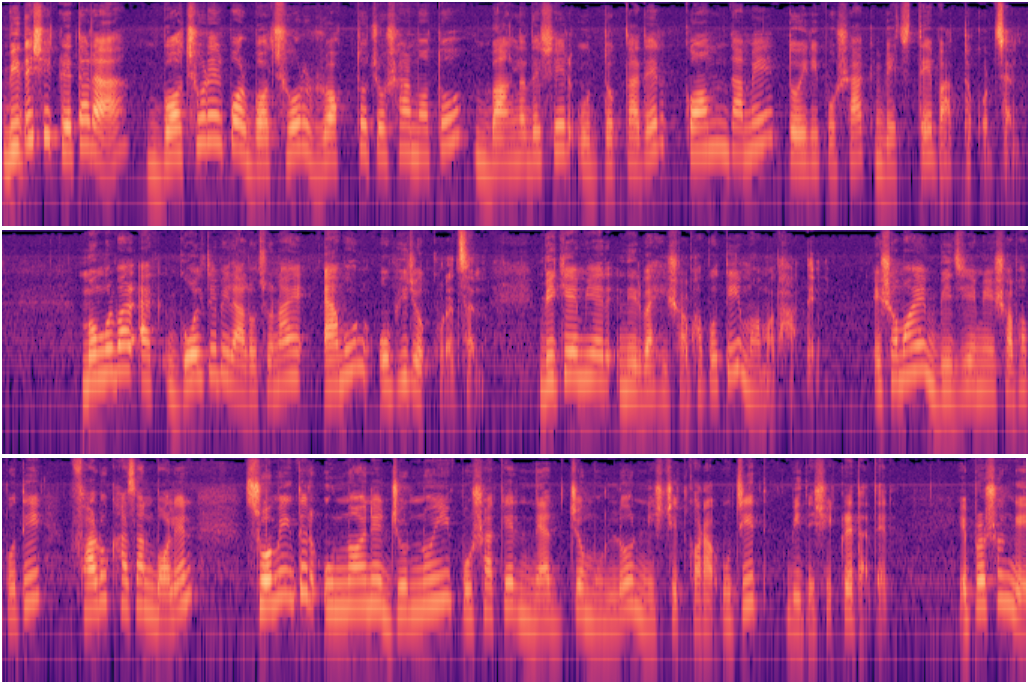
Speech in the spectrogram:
বিদেশি ক্রেতারা বছরের পর বছর রক্ত চোষার মতো বাংলাদেশের উদ্যোক্তাদের কম দামে তৈরি পোশাক বেচতে বাধ্য করছেন। মঙ্গলবার এক গোলটেবিল আলোচনায় এমন অভিযোগ করেছেন। বিকেএমই এর নির্বাহী সভাপতি মোহাম্মদ হাতেম। এ সময় বিজিএমই সভাপতি ফারুক হাসান বলেন, শ্রমিকদের উন্নয়নের জন্যই পোশাকের ন্যায্য মূল্য নিশ্চিত করা উচিত বিদেশি ক্রেতাদের। এ প্রসঙ্গে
